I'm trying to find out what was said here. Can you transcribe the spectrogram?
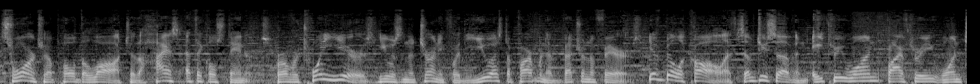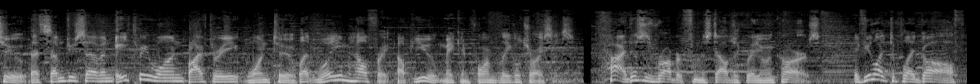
sworn to uphold the law to the highest ethical standards. For over 20 years, he was an attorney for the U.S. Department of Veteran Affairs. Give Bill a call at 727-831-5312. That's 727-831-5312. Let William Helfrich help you make informed legal choices. Hi, this is Robert from Nostalgic Radio and Cars. If you'd like to play golf,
